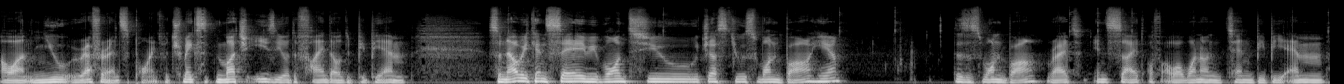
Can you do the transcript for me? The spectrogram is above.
our new reference point, which makes it much easier to find out the BPM. So now we can say we want to just use one bar here. This is one bar, right, inside of our 110 BPM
